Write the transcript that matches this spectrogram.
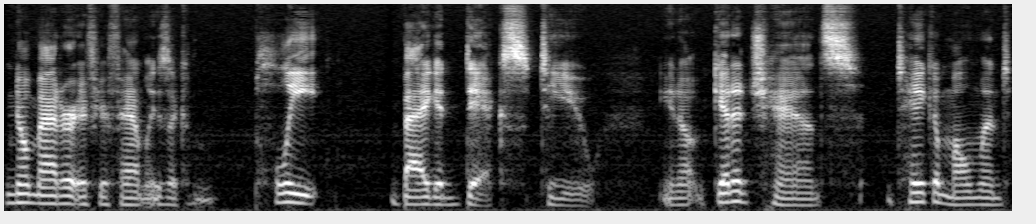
no matter if your family is a complete bag of dicks to you, you know, get a chance, take a moment,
